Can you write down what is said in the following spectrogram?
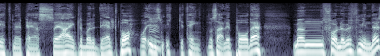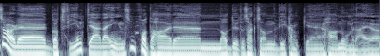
litt mer PS. Så jeg har egentlig bare delt på, og liksom ikke tenkt noe særlig på det. Men foreløpig for min del så har det gått fint. Jeg, det er ingen som på en måte har uh, nådd ut og sagt sånn Vi kan ikke ha noe med deg å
